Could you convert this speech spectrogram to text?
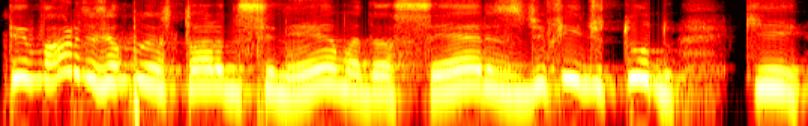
tem vários exemplos da história do cinema, das séries, de, enfim, de tudo, que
